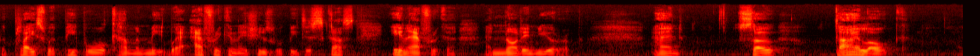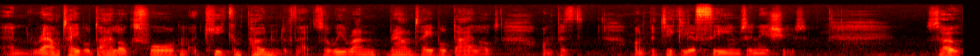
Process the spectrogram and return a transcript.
the place where people will come and meet, where African issues will be discussed in Africa and not in Europe. And so, dialogue and roundtable dialogues form a key component of that. So we run roundtable dialogues on on particular themes and issues. So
